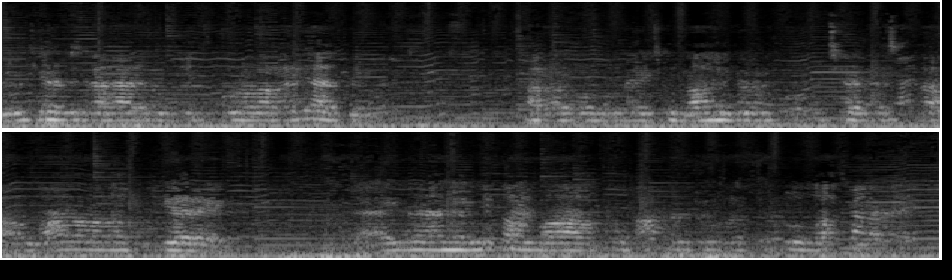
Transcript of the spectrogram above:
Ülkemiz emelimizin buralara geldi. Karakolun meytunları görüp onun çevresinde Allah diyerek La ilahe illallah Muhammedur Resulullah diyerek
